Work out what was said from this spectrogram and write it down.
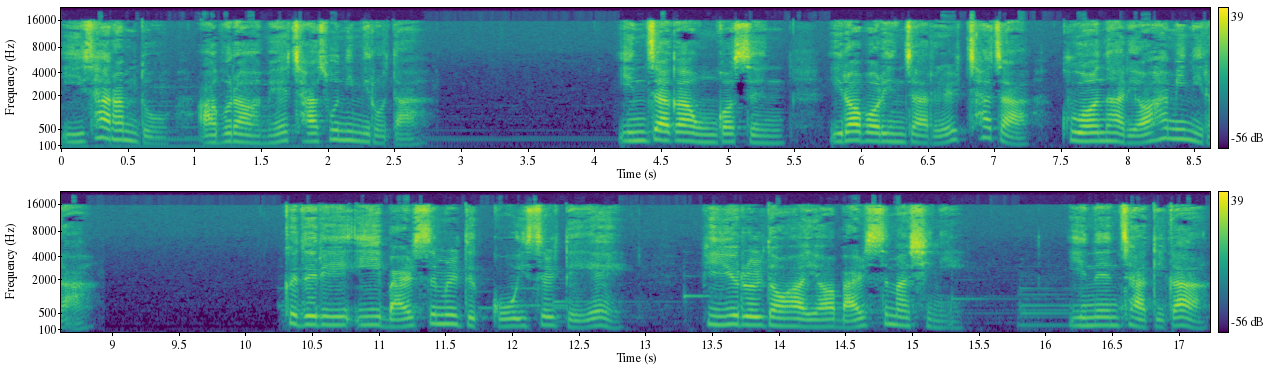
이 사람도 아브라함의 자손이미로다. 인자가 온 것은 잃어버린 자를 찾아 구원하려 함이니라. 그들이 이 말씀을 듣고 있을 때에 비유를 더하여 말씀하시니 이는 자기가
